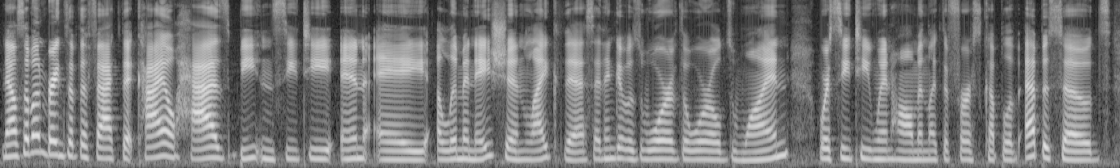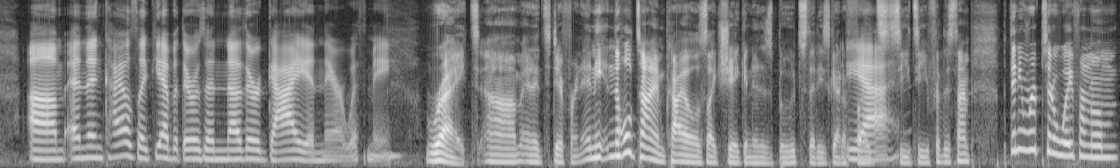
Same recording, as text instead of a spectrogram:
Now, someone brings up the fact that Kyle has beaten CT in a elimination like this. I think it was War of the Worlds one, where CT went home in like the first couple of episodes. Um, and then Kyle's like, "Yeah, but there was another guy in there with me." Right, um, and it's different. And, he, and the whole time, Kyle is like shaking in his boots that he's got to fight Yeah. CT for this time. But then he rips it away from him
